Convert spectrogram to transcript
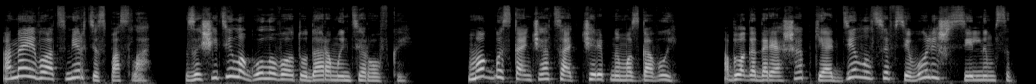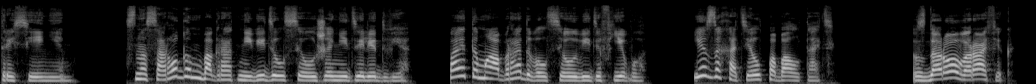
Она его от смерти спасла, защитила голову от удара монтировкой. Мог бы скончаться от черепно-мозговой, а благодаря шапке отделался всего лишь сильным сотрясением. С носорогом Баграт не виделся уже недели две, поэтому обрадовался, увидев его, и захотел поболтать. «Здорово, Рафик!»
